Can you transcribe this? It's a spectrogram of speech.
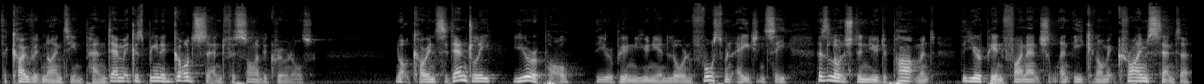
The COVID 19 pandemic has been a godsend for cybercriminals. Not coincidentally, Europol, the European Union law enforcement agency, has launched a new department, the European Financial and Economic Crimes Centre,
